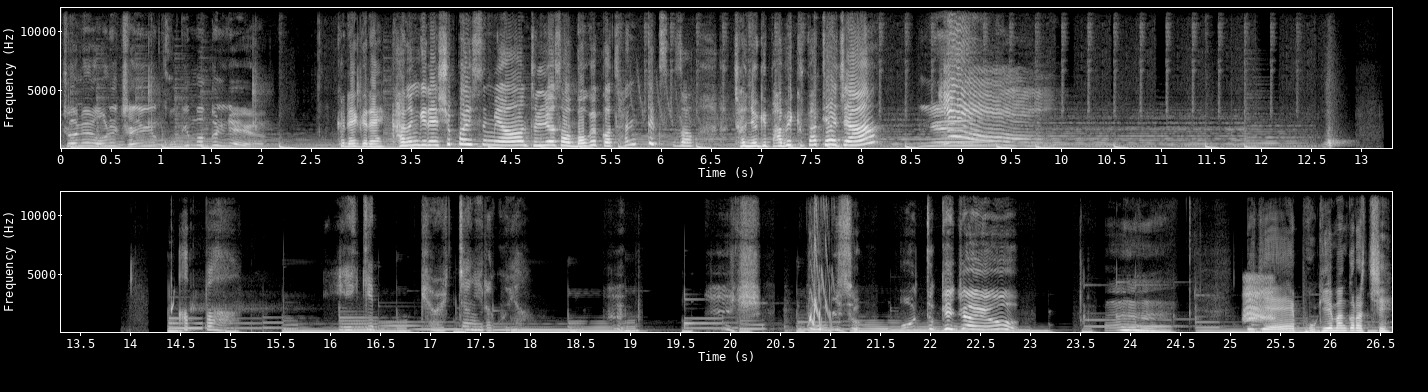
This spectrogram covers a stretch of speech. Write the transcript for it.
저는 오늘 저녁에 고기 먹을래요 그래 그래. 가는 길에 슈퍼 있으면 들려서 먹을 거 잔뜩 사서 저녁에 바베큐 파티 하자. 예 예. 아빠, 이게 별장이라고요? 이씨 여기서 어떻게 자요? 음 이게 보기에만 그렇지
